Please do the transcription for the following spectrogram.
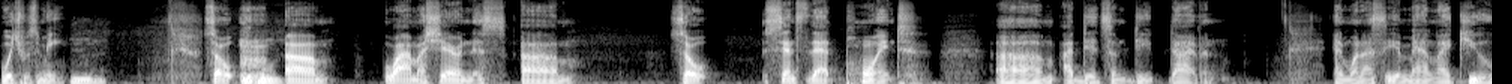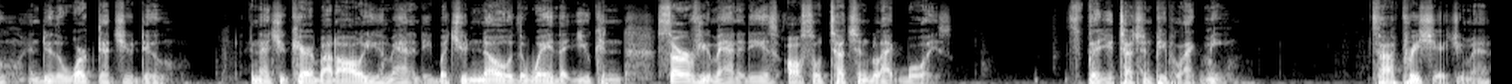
which was me. So, um, why am I sharing this? Um, so, since that point, um, I did some deep diving. And when I see a man like you and do the work that you do, and that you care about all of humanity, but you know the way that you can serve humanity is also touching black boys, that you're touching people like me. So I appreciate you, man.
